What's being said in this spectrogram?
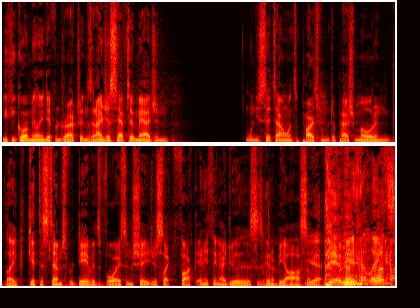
you could go a million different directions. And I just have to imagine when you sit down with the parts from Depeche Mode and like get the stems for David's voice and shit, you're just like, fuck, anything I do this is gonna be awesome. Yeah. Yeah, I mean, like that's,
